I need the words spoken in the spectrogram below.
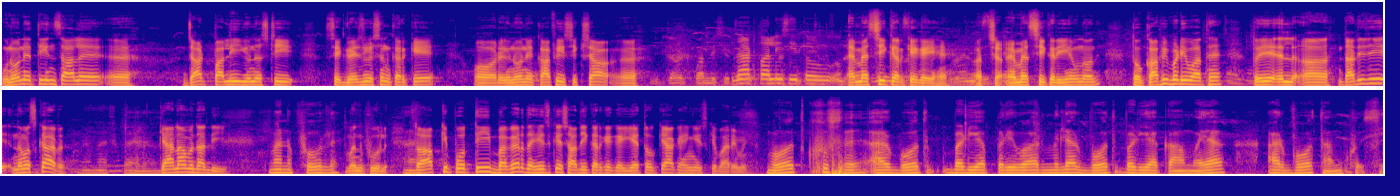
उन्होंने तीन साल जाट पाली यूनिवर्सिटी से ग्रेजुएशन करके और इन्होंने काफ़ी शिक्षा जाट पाली सी तो एमएससी करके गए हैं। अच्छा एमएससी करी है उन्होंने। तो काफ़ी बड़ी बात है। तो ये दादी जी नमस्कार। नमस्कार। क्या नाम है दादी? मनफूल। मनफूल। तो आपकी पोती बगैर दहेज के शादी करके गई है तो क्या कहेंगे इसके बारे में? बहुत खुश है और बहुत बढ़िया परिवार मिला और बहुत बढ़िया काम आया। और बहुत हम खुशी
